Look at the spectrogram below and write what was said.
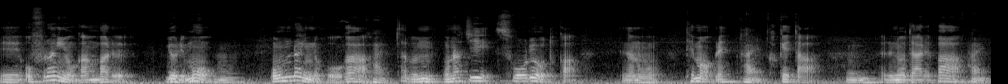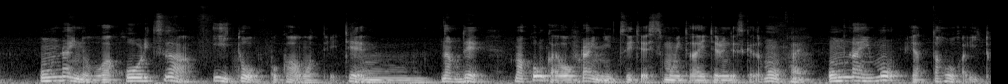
えーオフラインを頑張るよりも、うん。オンラインの方が、はい。多分同じ送料とかあの手間をね、はい。かけたうん。のであれば、はいオンラインの方が効率がいいと僕は思っていて、うん。なので、まあ、今回はオフラインについて質問いただいてるんですけども、はい。オンラインもやった方がいいと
